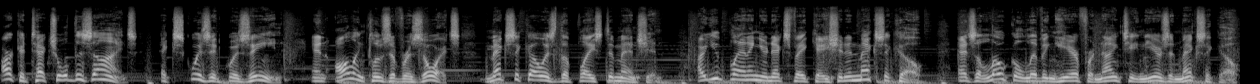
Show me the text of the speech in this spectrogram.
architectural designs, exquisite cuisine, and all inclusive resorts, Mexico is the place to mention. Are you planning your next vacation in Mexico? As a local living here for 19 years in Mexico,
